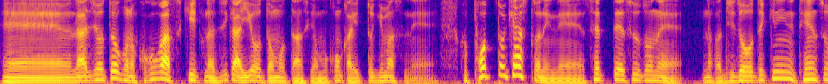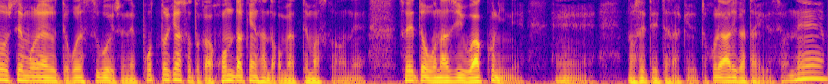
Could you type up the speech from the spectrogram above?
えー、ラジオトークのここが好きっていうのは次回言おうと思ったんですけどもう、今回言っときますね。これ、ポッドキャストにね、設定するとね、なんか自動的にね、転送してもらえるって、これすごいですよね。ポッドキャストとか、本田健さんとかもやってますからね。それと同じ枠にね、えー載せていただけると、これありがたいですよね。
